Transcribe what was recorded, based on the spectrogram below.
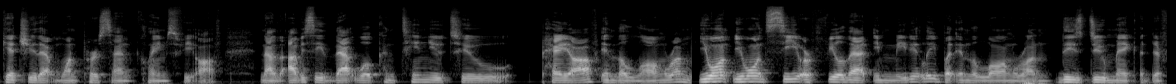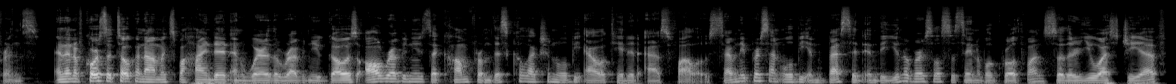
get you that 1% claims fee off. Now, obviously that will continue to pay off in the long run. You won't you won't see or feel that immediately, but in the long run, these do make a difference. And then of course the tokenomics behind it and where the revenue goes. All revenues that come from this collection will be allocated as follows. 70% will be invested in the Universal Sustainable Growth Fund, so their USGF.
